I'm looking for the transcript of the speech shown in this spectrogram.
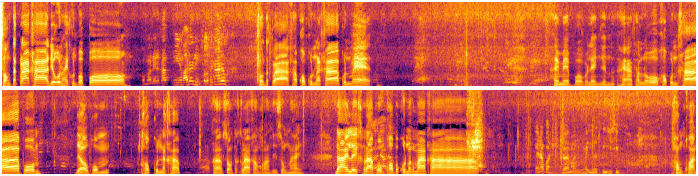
สองตะกร้าค่ะ เดี๋ยวโอนให้คุณปอปอออกมาเลยนะครับนี่มาเร็วนี่สองตะกร้าเร็วสองตะกร้าครับ ขอบคุณนะครับคุณแม่ ให้แม่ปอไปแลกเงินให้อาทาโร่ขอบคุณครับผม เดี๋ยวผมขอบคุณนะครับ ครับสองตะกร้าของขวัญที่ส่งให้ ได้เลยครับ ผมขอบพระคุณมากๆครับ เดี๋ยวนะก่อนเดี๋ยวมันไม่เหลือถึงยี่สิบ ของขวัญ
